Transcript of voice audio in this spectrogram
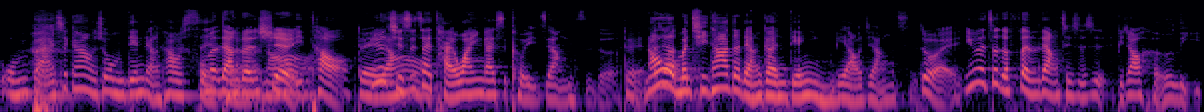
我们本来是刚刚说我们点两套 set，我们两个人 share 一套。对，因为其实，在台湾应该是可以这样子的。对，然后我们其他的两个人点饮料这样子。对，因为这个分量其实是比较合理，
